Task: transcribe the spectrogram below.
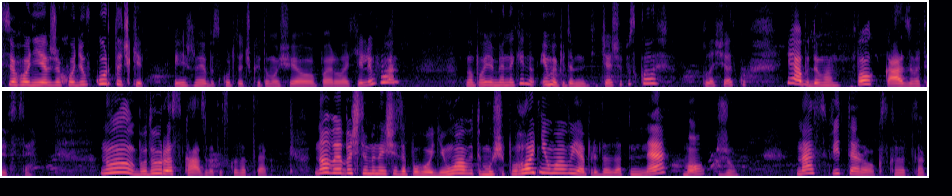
сьогодні я вже ходю в курточці. Звісно, я без курточки, тому що я оперла телефон. Ну, потім я накину, і ми підемо на дитячу площадку. Я буду вам показувати все. Ну, буду розказувати, сказати так. Ну, вибачте мене ще за погодні умови, тому що погодні умови я придавати не можу. У нас вітерок, сказати так.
